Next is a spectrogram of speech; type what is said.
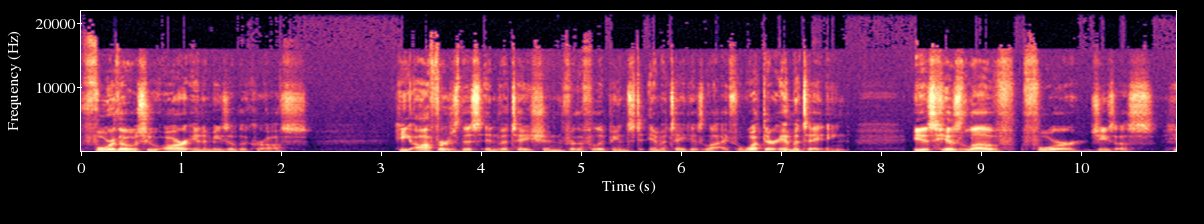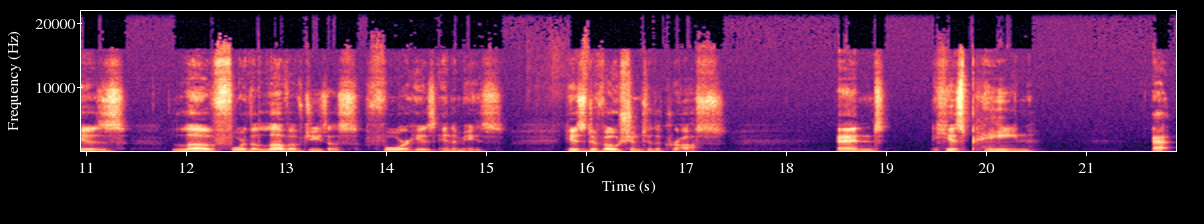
for those who are enemies of the cross, he offers this invitation for the Philippians to imitate his life. What they're imitating is his love for Jesus, his love for the love of Jesus for his enemies, his devotion to the cross, and his pain at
